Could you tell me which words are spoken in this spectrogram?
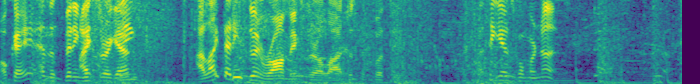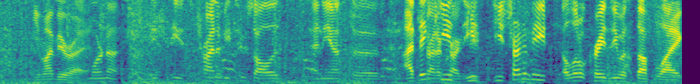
Okay, and the spinning I mixer again. I like that he's doing raw mixer a lot just in footsies. I think he has one more nut. You might be right. More nut. He's, he's trying to be too solid, and he has to. I think try he's crack he's deep. he's trying to be a little crazy with stuff like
